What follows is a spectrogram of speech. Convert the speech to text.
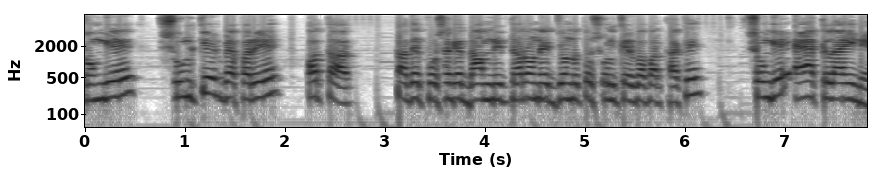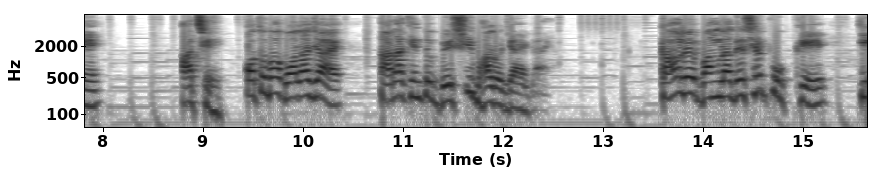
সঙ্গে শুল্কের ব্যাপারে অর্থাৎ তাদের পোশাকের দাম নির্ধারণের জন্য তো শুল্কের ব্যাপার থাকে। সঙ্গে এক লাইনে আছে, অথবা বলা যায় তারা কিন্তু বেশি ভালো জায়গায়। তাহলে বাংলাদেশের পক্ষে কি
